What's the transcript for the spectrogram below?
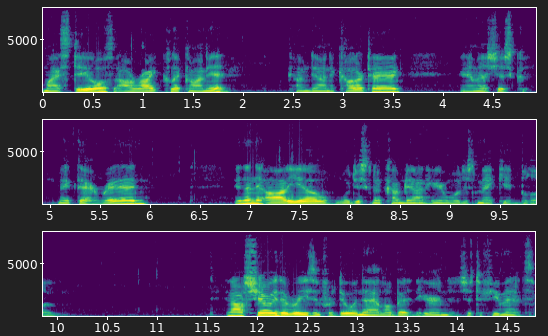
My stills I'll right click on it come down to color tag and let's just make that red. And then the audio we're just going to come down here and we'll just make it blue and I'll show you the reason for doing that a little bit here in just a few minutes.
